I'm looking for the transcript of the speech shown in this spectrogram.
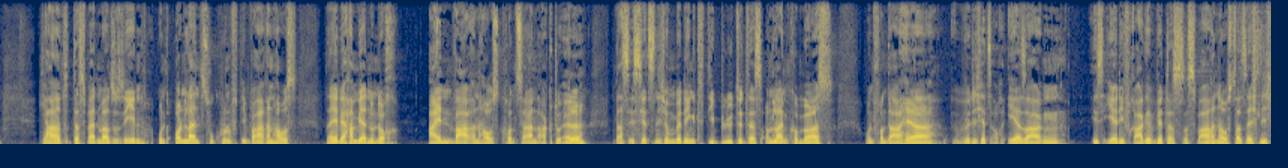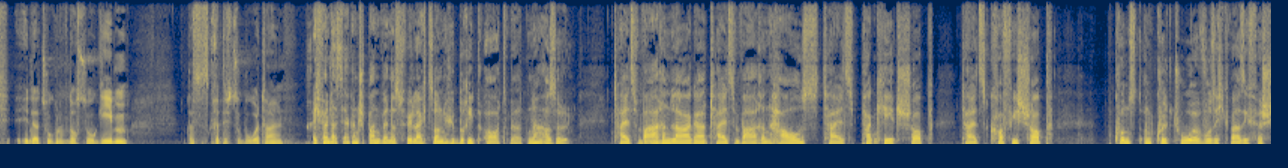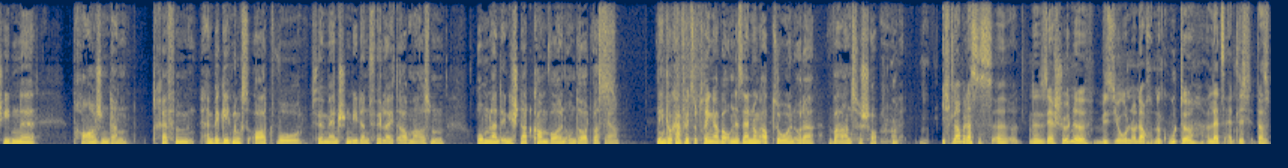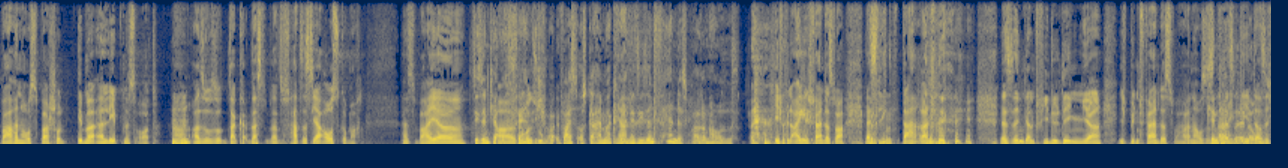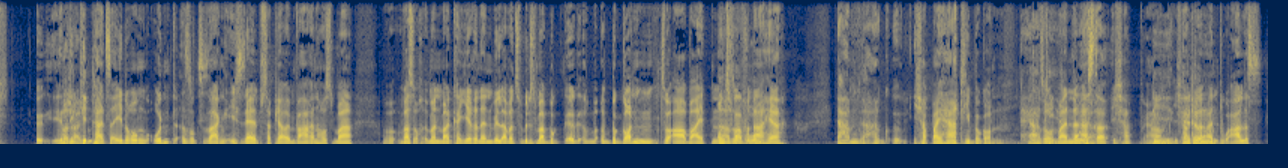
Ja, das werden wir also sehen. Und Online-Zukunft im Warenhaus, naja, wir haben ja nur noch einen Warenhauskonzern aktuell. Das ist jetzt nicht unbedingt die Blüte des Online-Commerce. Und von daher würde ich jetzt auch eher sagen, ist eher die Frage, wird das das Warenhaus tatsächlich in der Zukunft noch so geben? Das ist kritisch zu beurteilen. Ich fand das ja ganz spannend, wenn das vielleicht so ein Hybridort wird, ne? Also teils Warenlager, teils Warenhaus, teils Paketshop, teils Coffeeshop, Kunst und Kultur, wo sich quasi verschiedene Branchen dann treffen. Ein Begegnungsort, wo für Menschen, die dann vielleicht auch mal aus dem Umland in die Stadt kommen wollen, um dort was, ja. nicht nur Kaffee zu trinken, aber um eine Sendung abzuholen oder Waren zu shoppen. Ne? Ich glaube, das ist äh, eine sehr schöne Vision und auch eine gute. Letztendlich, das Warenhaus war schon immer Erlebnisort. Mhm. Ja? Also so, das, das hat es ja ausgemacht. Das war ja. Sie sind ja auch äh, Fan. Konsum ich weiß aus geheimer Quelle, ja. Sie sind Fan des Warenhauses. Ich bin eigentlich Fan. Das war, das liegt daran. das sind an vielen Dingen, ja. Ich bin Fan des Warenhauses dahingehend, dass ich die Kindheitserinnerung und sozusagen ich selbst habe ja im Warenhaus mal was auch immer man mal Karriere nennen will, aber zumindest mal be äh, begonnen zu arbeiten. Und also von wo? daher ja, ich habe bei Hertie begonnen. Hertie, also mein oh, erster, ja. ich habe ja, ich hatte ein duales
